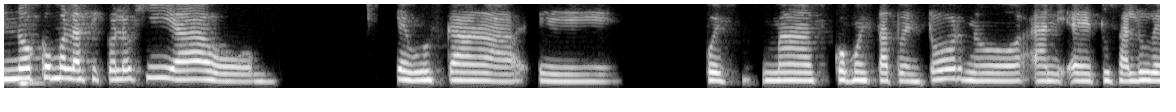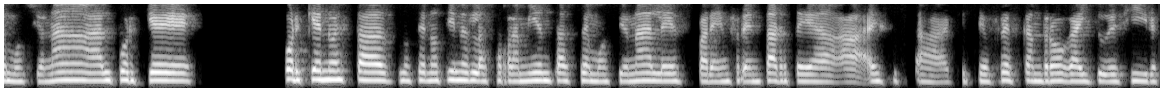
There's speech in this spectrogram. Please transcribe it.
No como la psicología o que busca, eh, pues, más cómo está tu entorno, eh, tu salud emocional, porque ¿por qué no estás, no sé, no tienes las herramientas emocionales para enfrentarte a, que te ofrezcan droga y tú decir,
